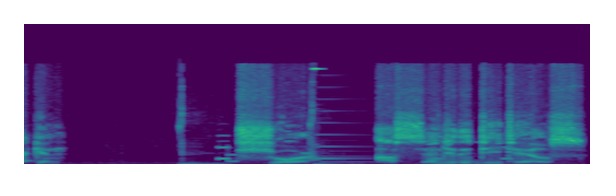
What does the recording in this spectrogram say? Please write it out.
cracking? Sure. I'll send you the details.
